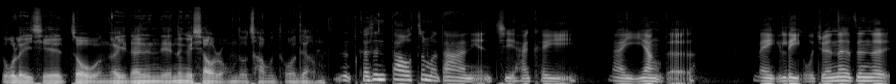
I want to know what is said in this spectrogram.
多了一些皱纹而已，但是连那个笑容都差不多这样子。可是到这么大的年纪还可以卖一样的魅力，我觉得那个真的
